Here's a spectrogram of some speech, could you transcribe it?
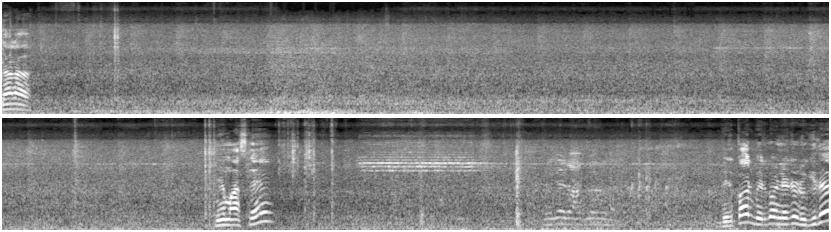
দাঁড়া। নিয়ে মাছ বের কর বের কর নেটে ঢুকি দে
